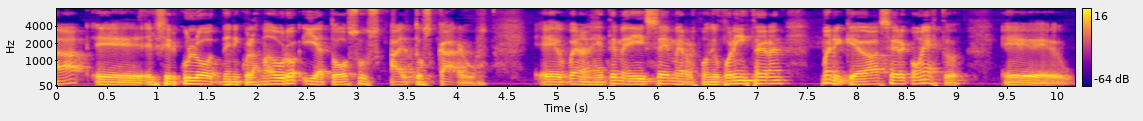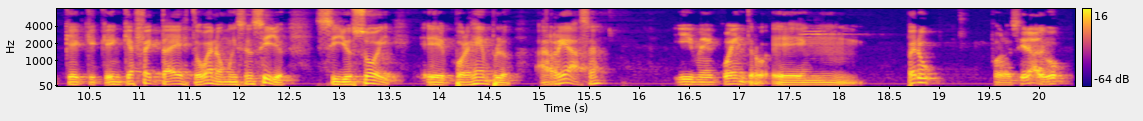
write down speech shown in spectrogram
a eh, el círculo de Nicolás Maduro y a todos sus altos cargos. eh, bueno, la gente me dice, me respondió por Instagram, bueno, ¿y qué va a hacer con esto? Eh, en qué afecta esto? Bueno, muy sencillo. Si yo soy, eh, por ejemplo, Arreaza y me encuentro en Perú, por decir algo,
